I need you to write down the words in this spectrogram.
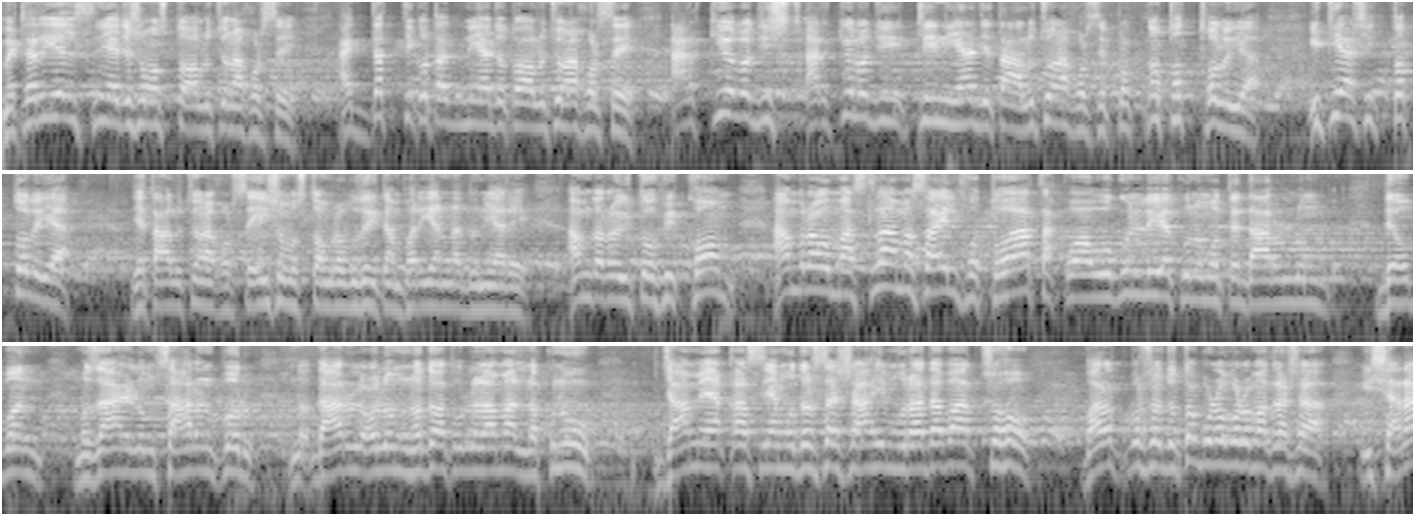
মেটারিয়ালস নিয়ে যে সমস্ত আলোচনা করছে, আধ্যাত্মিকতা নিয়ে যত আলোচনা করছে আর্কিওলজিস্ট আর্কিওলজিটি নিয়ে যেটা আলোচনা করছে প্রত্নতথ্য লইয়া, ইতিহাসিক তথ্য লইয়া যেটা আলোচনা করছে, এই সমস্ত আমরা বুঝাইতাম পারিয়ান না দুনিয়ারে। আমরা ওই তৌফিক কম, আমরাও মাসলা মাসাইল ফতোয়া তাকোয়া ওগুন লইয়া কোনো মতে দারুল দেওবন মুজাহিরুম সাহারনপুর, দারুল উলুম নদাতুল্লামা লখনৌ জামে আকাশিয়া মুদরসা শাহী মুরাদাবাদ সহ ভারতবর্ষ যত বড় বড় মাদ্রাসা এই সারা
